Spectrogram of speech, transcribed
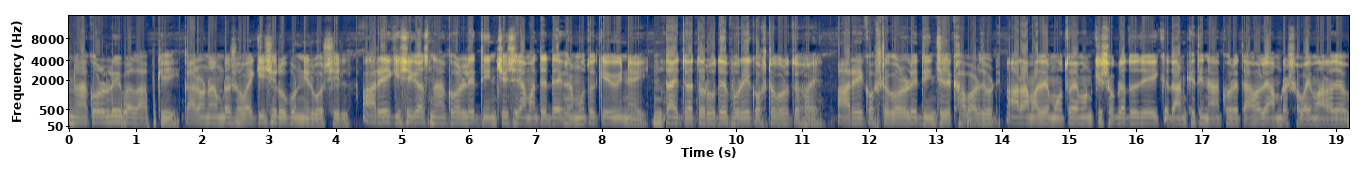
না করলেই বা লাভ কি? কারণ আমরা সবাই কৃষির উপর নির্ভরশীল। আর এই কৃষিকাজ না করলে দিন শেষে আমাদের দেখার মতো কেউই নেই। তাই তো এত রোদে পড়েই কষ্ট করতে হয়। আর এই কষ্ট করলে দিন শেষে খাবার জোটে। আর আমাদের মতো এমন কৃষকরা যদি এই ধান খেতি না করে, তাহলে আমরা সবাই মারা যাব।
